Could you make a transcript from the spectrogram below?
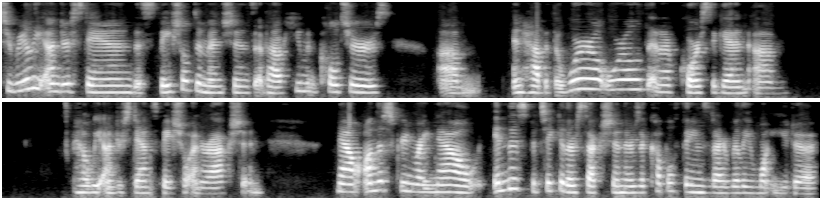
to really understand the spatial dimensions of how human cultures um, inhabit the world, world, and of course, again, um, how we understand spatial interaction. Now, on the screen right now, in this particular section, there's a couple things that I really want you to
